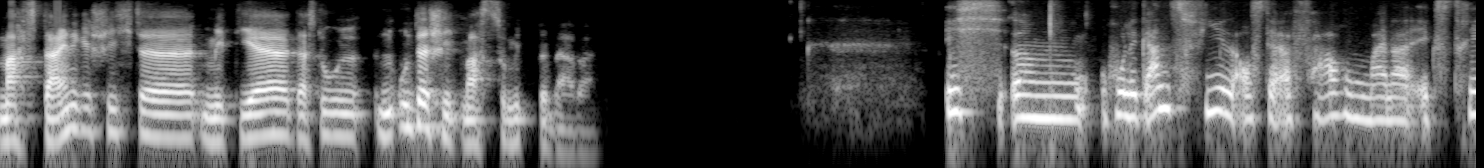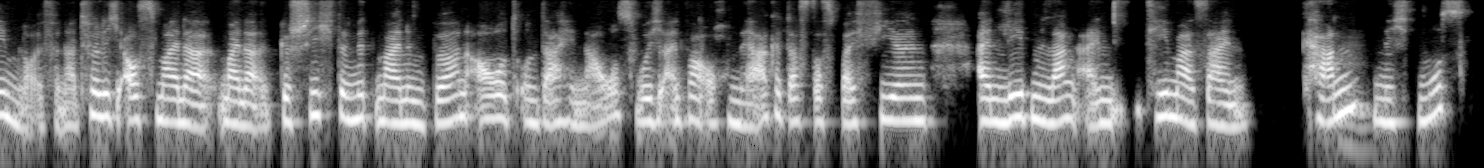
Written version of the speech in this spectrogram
macht deine Geschichte mit dir, dass du einen Unterschied machst zu Mitbewerbern? Ich ähm, hole ganz viel aus der Erfahrung meiner Extremläufe, natürlich aus meiner, meiner Geschichte mit meinem Burnout und da hinaus, wo ich einfach auch merke, dass das bei vielen ein Leben lang ein Thema sein kann, nicht muss.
